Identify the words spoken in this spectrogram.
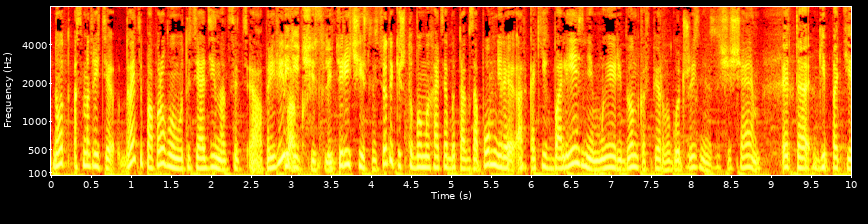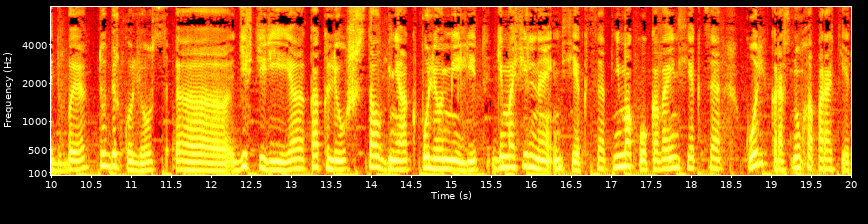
Ну вот, смотрите, давайте попробуем вот эти 11 а, прививок перечислить. Перечислить. Все-таки, чтобы мы хотя бы так запомнили, от каких болезней мы ребенка в первый год жизни защищаем. Это гепатит Б, туберкулез, э, дифтерия, коклюш, столбняк, полиомиелит, гемофильная инфекция, пневмококковая инфекция, корь, краснуха, паротит.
